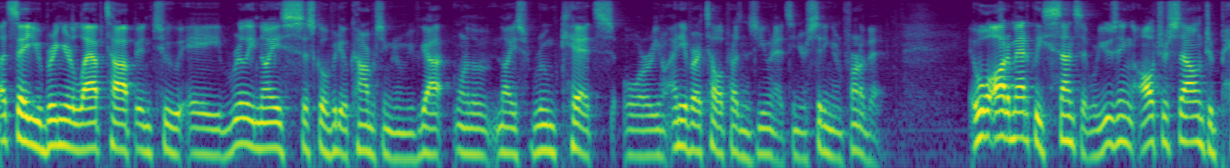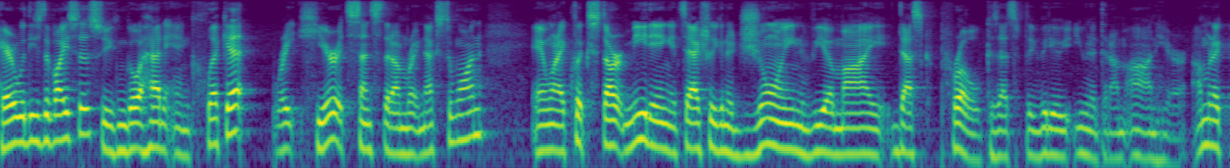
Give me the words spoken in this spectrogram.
let's say you bring your laptop into a really nice Cisco video conferencing room. You've got one of the nice room kits or you know any of our telepresence units and you're sitting in front of it. It will automatically sense it. We're using ultrasound to pair with these devices, so you can go ahead and click it right here. It sensed that I'm right next to one and when I click start meeting, it's actually going to join via my Desk Pro because that's the video unit that I'm on here. I'm going to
